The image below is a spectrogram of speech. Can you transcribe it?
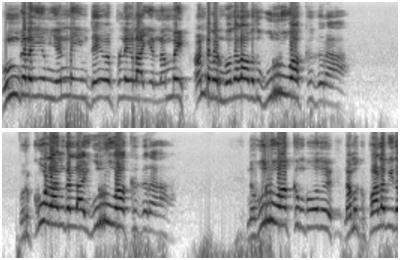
உங்களையும் என்னையும் தேவ பிள்ளைகளாகிய நம்மை ஆண்டவர் முதலாவது உருவாக்குகிறார். ஒரு கூழாங்கல்லாய் உருவாக்குகிறார். இந்த உருவாக்கும் போது நமக்கு பலவித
